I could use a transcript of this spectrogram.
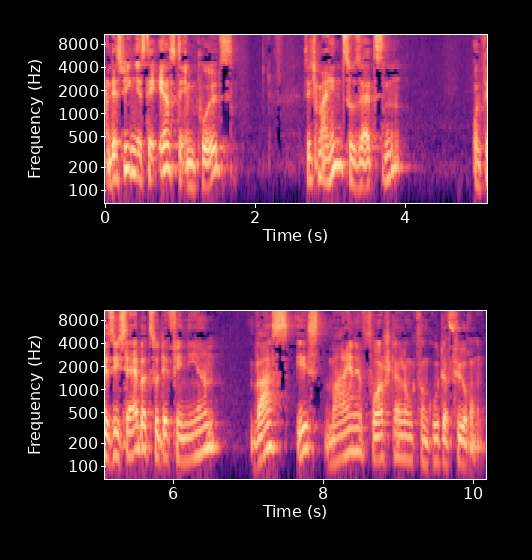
Und deswegen ist der erste Impuls, sich mal hinzusetzen und für sich selber zu definieren, was ist meine Vorstellung von guter Führung.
